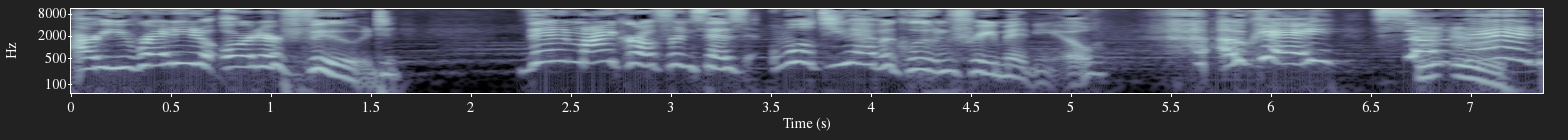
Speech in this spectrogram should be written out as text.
are, you ready to order food? Then my girlfriend says well do you have a gluten-free menu? Okay so then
